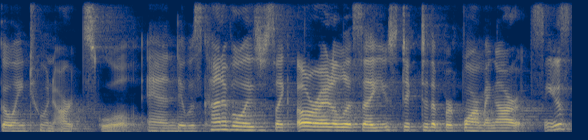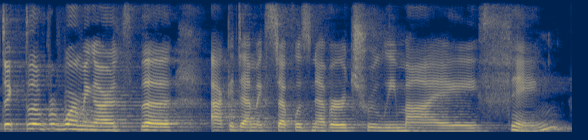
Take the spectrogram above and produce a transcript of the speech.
going to an art school. And it was kind of always just like all right alyssa you stick to the performing arts. You stick to the performing arts. The academic stuff was never truly my thing.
